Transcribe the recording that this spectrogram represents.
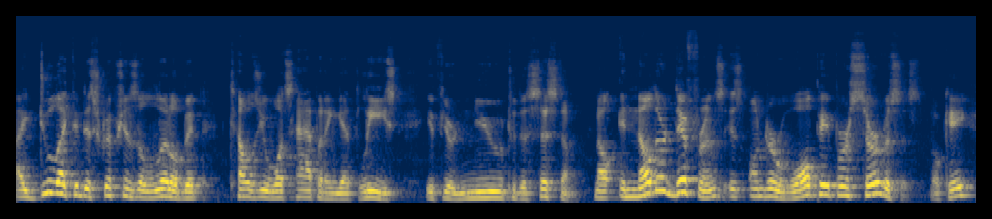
I do like the descriptions a little bit, tells you what's happening at least if you're new to the system. Now, another difference is under wallpaper services, okay?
